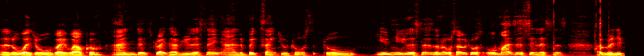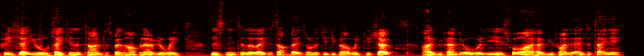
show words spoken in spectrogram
And as always, you're all very welcome, and it's great to have you listening. And a big thank you to all, to all you new listeners, and also to all my existing listeners. I really appreciate you all taking the time to spend half an hour of your week listening to the latest updates on the GDPR Weekly Show. I hope you found it all really useful. I hope you find it entertaining.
